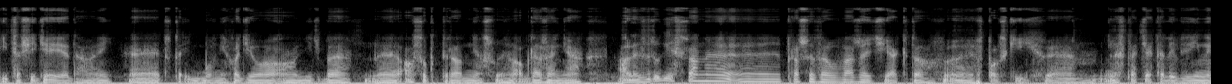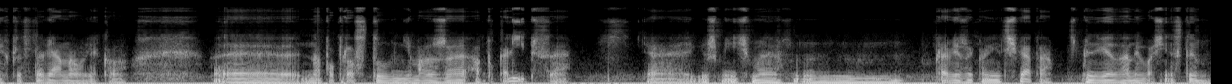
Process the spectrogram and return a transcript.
i co się dzieje dalej. Tutaj głównie chodziło o liczbę osób, które odniosły obrażenia, ale z drugiej strony proszę zauważyć, jak to e, w polskich e, stacjach telewizyjnych przedstawiano jako e, no po prostu niemalże apokalipsę. Już mieliśmy mm, prawie że koniec świata związany właśnie z tym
